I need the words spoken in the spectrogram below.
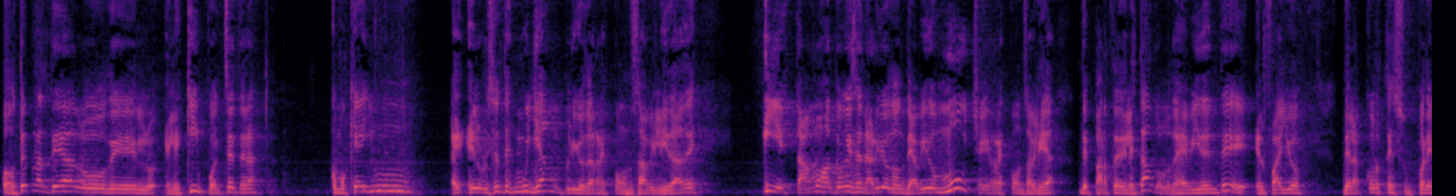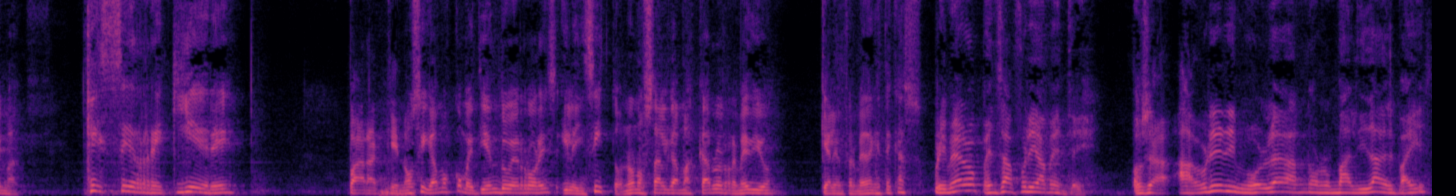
Cuando usted plantea lo del equipo, etcétera, como que hay un. eh, El horizonte es muy amplio de responsabilidades y estamos ante un escenario donde ha habido mucha irresponsabilidad de parte del Estado. Lo deja evidente el fallo de la Corte Suprema. ¿Qué se requiere para que no sigamos cometiendo errores y le insisto, no nos salga más caro el remedio que la enfermedad en este caso? Primero, pensar fríamente. O sea, abrir y volver a la normalidad del país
